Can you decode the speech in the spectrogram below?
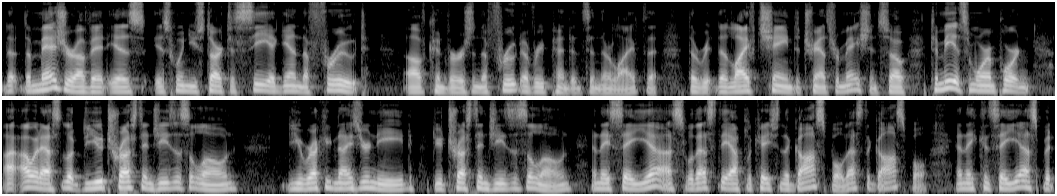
the, the measure of it is, is when you start to see again the fruit of conversion, the fruit of repentance in their life, the, the, the life change, the transformation. So to me, it's more important. I, I would ask look, do you trust in Jesus alone? Do you recognize your need? Do you trust in Jesus alone? And they say yes. Well, that's the application of the gospel. That's the gospel. And they can say yes, but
